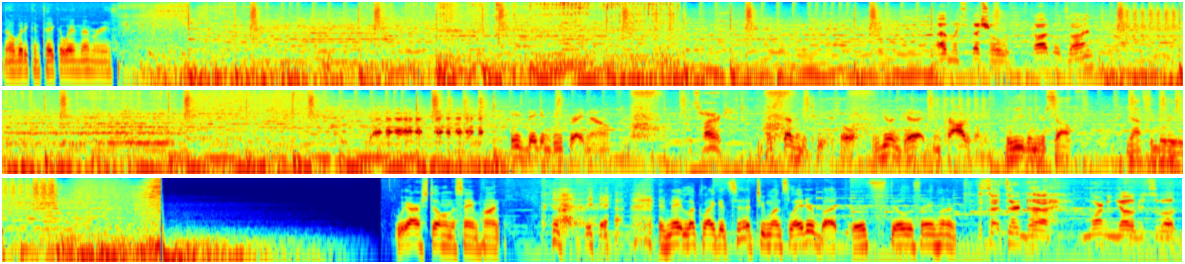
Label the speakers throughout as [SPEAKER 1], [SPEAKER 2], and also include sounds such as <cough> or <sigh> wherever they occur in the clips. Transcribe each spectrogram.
[SPEAKER 1] Nobody can take away memories.
[SPEAKER 2] I have my special goggles on. <laughs>
[SPEAKER 1] He's digging deep right now.
[SPEAKER 2] It's hard.
[SPEAKER 1] He's 72 years old. He's doing good. I'm proud of him.
[SPEAKER 3] Believe in yourself. You have to believe.
[SPEAKER 1] We are still on the same hunt. <laughs>
[SPEAKER 2] yeah.
[SPEAKER 1] It may look like it's uh, two months later, but it's still the same hunt.
[SPEAKER 2] It's our third uh, morning out. It's about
